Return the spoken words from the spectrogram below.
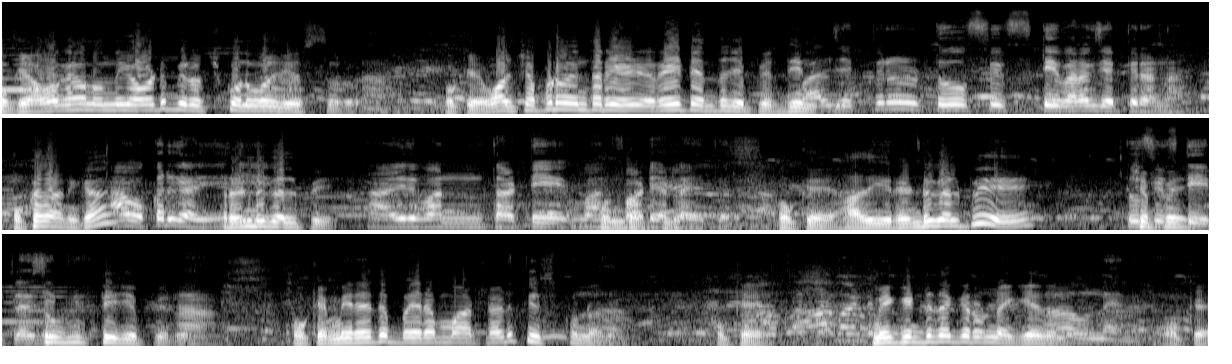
ఓకే అవగాహన ఉంది కాబట్టి మీరు వచ్చి కొనుగోలు చేస్తారు. ఓకే వాళ్ళు చెప్పడం ఎంత రేట్ ఎంత చెప్పారు వాళ్ళు చెప్పారు టూ ఫిఫ్టీ వరకు చెప్పారు అన్న ఒకదానికా ఇది- రెండు కలిపి. ఆ, ఇది వన్ థర్టీ వన్ ఫార్టీ అట్లా ఓకే అది రెండు కలిపి టూ ఫిఫ్టీ చెప్పారు. ఓకే మీరైతే బైరం మాట్లాడి తీసుకున్నారు. ఓకే మీకు ఇంటి దగ్గర ఉన్నాయి గేదెలు? ఓకే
